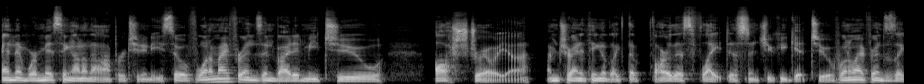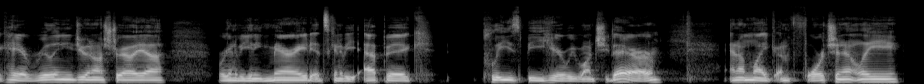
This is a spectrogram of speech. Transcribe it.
and then we're missing out on the opportunity. So if one of my friends invited me to Australia, I'm trying to think of like the farthest flight distance you could get to. If one of my friends is like, hey, I really need you in Australia, we're going to be getting married, it's going to be epic, please be here, we want you there. And I'm like, unfortunately,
